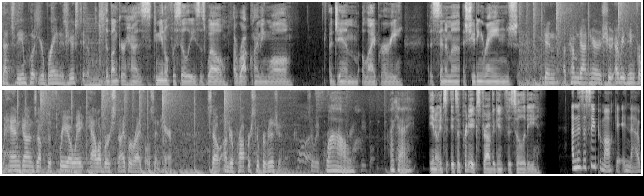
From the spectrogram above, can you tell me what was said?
That's the input your brain is used to. The bunker has communal facilities as well a rock climbing wall, a gym, a library, a cinema, a shooting range. You can uh, come down here and shoot everything from handguns up to 308 caliber sniper rifles in here. So under proper supervision. So we Wow. Okay. You know, it's it's a pretty extravagant facility. And there's a supermarket in there.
